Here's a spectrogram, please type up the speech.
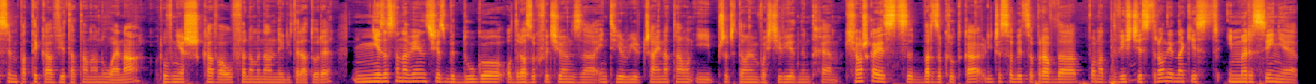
Sympatyka Wietatana Nuena, również kawał fenomenalnej literatury. Nie zastanawiając się zbyt długo, od razu chwyciłem za Interior Chinatown i przeczytałem właściwie jednym tchem. Książka jest bardzo krótka, liczy sobie co prawda ponad 200 stron, jednak jest imersyjnie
